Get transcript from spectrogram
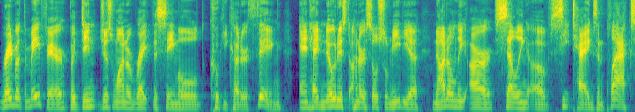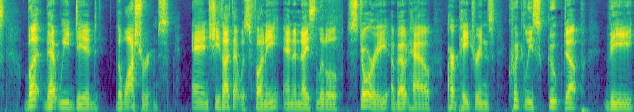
write about the Mayfair, but didn't just want to write the same old cookie cutter thing, and had noticed on our social media not only our selling of seat tags and plaques, but that we did the washrooms. And she thought that was funny and a nice little story about how our patrons quickly scooped up the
